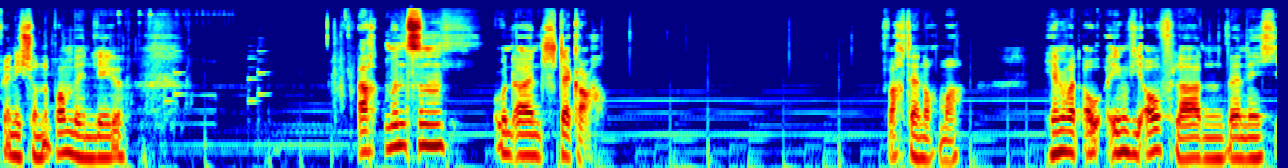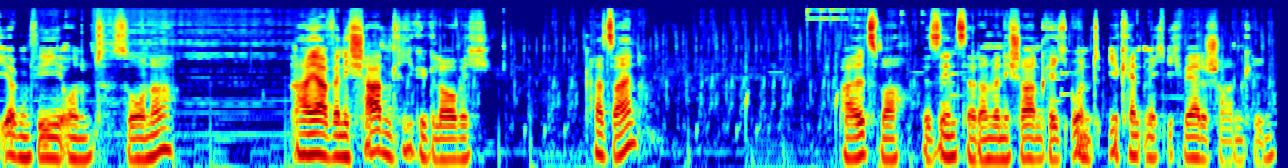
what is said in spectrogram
Wenn ich schon eine Bombe hinlege. Acht Münzen und ein Stecker. Wacht er nochmal. Irgendwas au irgendwie aufladen, wenn ich irgendwie und so, ne? Ah ja, wenn ich Schaden kriege, glaube ich. Kann das sein? Behalt's mal. Wir sehen es ja dann, wenn ich Schaden kriege. Und ihr kennt mich, ich werde Schaden kriegen.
